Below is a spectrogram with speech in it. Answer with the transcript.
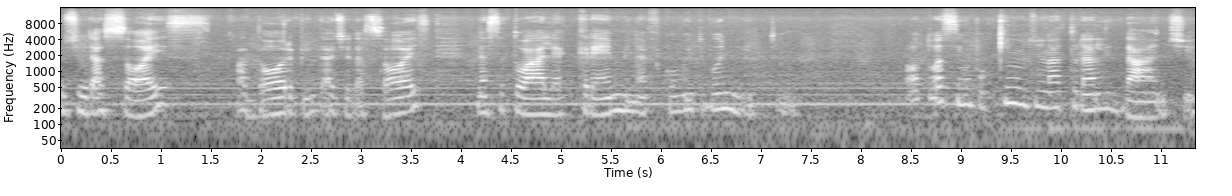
Os girassóis, adoro pintar girassóis. Nessa toalha creme, né? Ficou muito bonito. Faltou assim um pouquinho de naturalidade.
